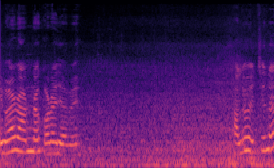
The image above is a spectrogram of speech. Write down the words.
এবার রান্না করা যাবে। ভালো হয়েছে না?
